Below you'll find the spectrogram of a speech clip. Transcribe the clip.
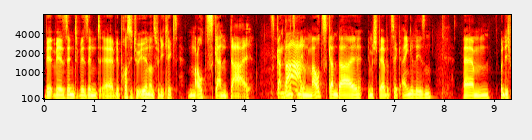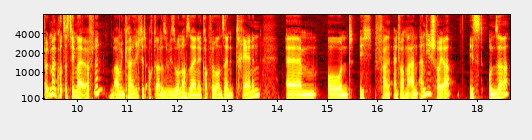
wir, wir sind, wir sind, äh, wir prostituieren uns für die Klicks. Mautskandal. Wir haben uns in Skandal. den Mautskandal im Sperrbezirk eingelesen. Ähm, und ich würde mal kurz das Thema eröffnen. Marvin Karl richtet auch gerade sowieso noch seine Kopfhörer und seine Tränen. Ähm, und ich fange einfach mal an. Andi Scheuer ist unser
